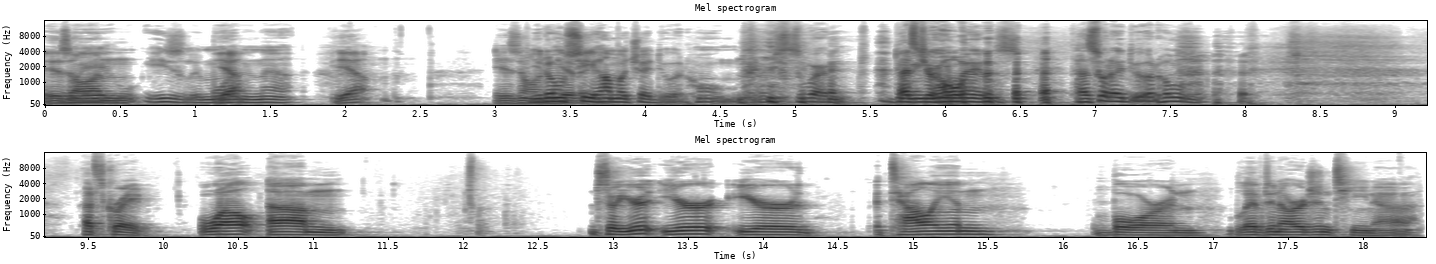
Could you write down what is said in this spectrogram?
is oh, on easily more yeah, than that. Yeah, is on. You don't giving. see how much I do at home. That's where I'm That's your emails. home. That's what I do at home. That's great. Well, um, so you're you're you're Italian born, lived in Argentina,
